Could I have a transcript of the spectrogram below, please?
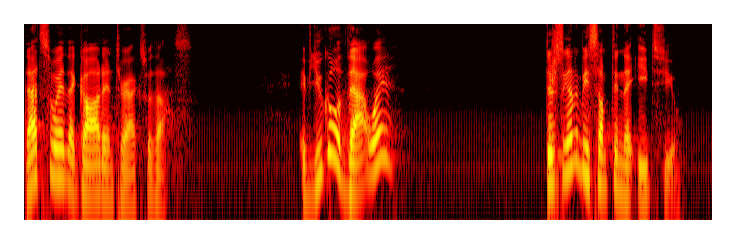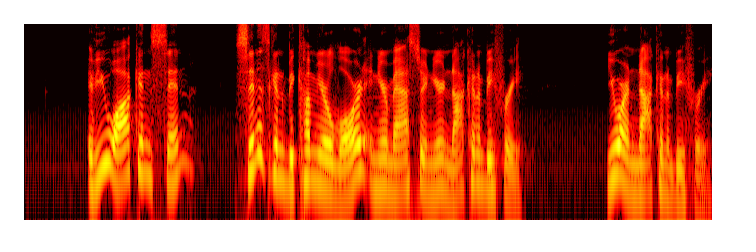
That's the way that God interacts with us. If you go that way, there's going to be something that eats you. If you walk in sin, sin is going to become your Lord and your master, and you're not going to be free you are not going to be free.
